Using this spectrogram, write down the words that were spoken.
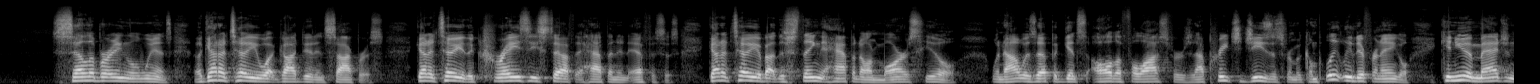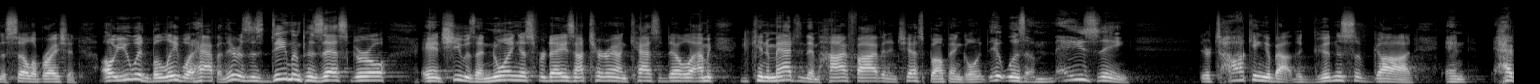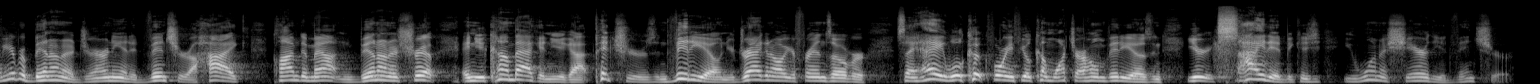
celebrating the wins. I got to tell you what God did in Cyprus. Got to tell you the crazy stuff that happened in Ephesus. Got to tell you about this thing that happened on Mars Hill when I was up against all the philosophers and I preached Jesus from a completely different angle. Can you imagine the celebration? Oh, you wouldn't believe what happened. There was this demon possessed girl and she was annoying us for days. I turned around and cast the devil out. I mean, you can imagine them high fiving and chest bumping, going, It was amazing. They're talking about the goodness of God and have you ever been on a journey, an adventure, a hike, climbed a mountain, been on a trip, and you come back and you got pictures and video, and you're dragging all your friends over saying, Hey, we'll cook for you if you'll come watch our home videos. And you're excited because you want to share the adventure.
